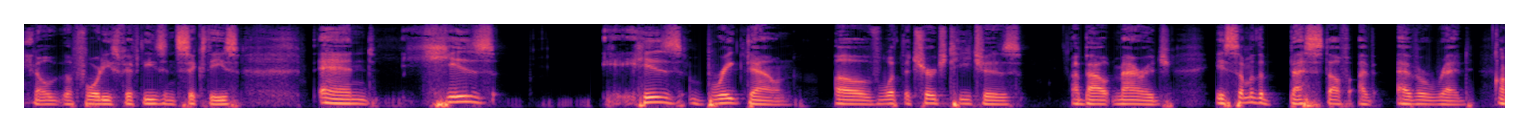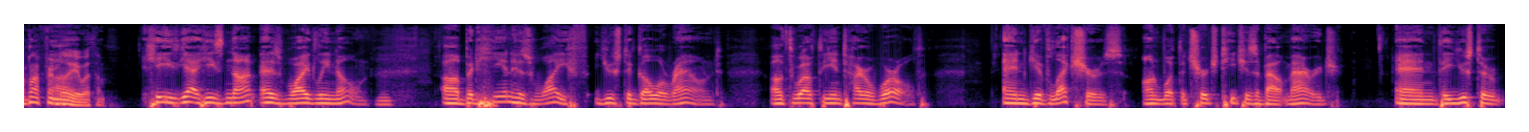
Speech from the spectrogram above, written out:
you know the 40s, 50s, and 60s, and his his breakdown of what the church teaches about marriage is some of the best stuff I've ever read. I'm not familiar with him. He's yeah, he's not as widely known, uh, but he and his wife used to go around uh, throughout the entire world and give lectures on what the church teaches about marriage, and they used to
